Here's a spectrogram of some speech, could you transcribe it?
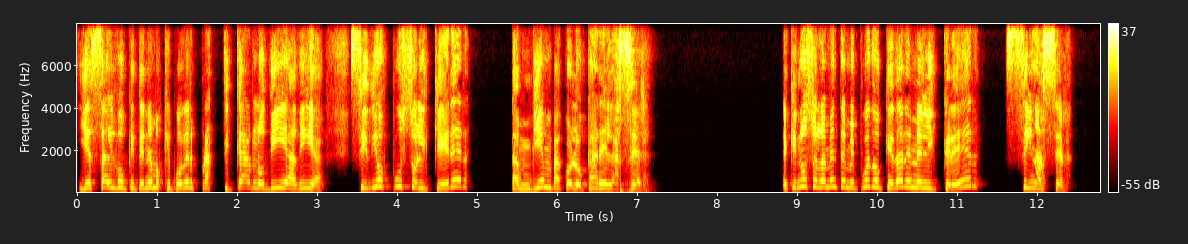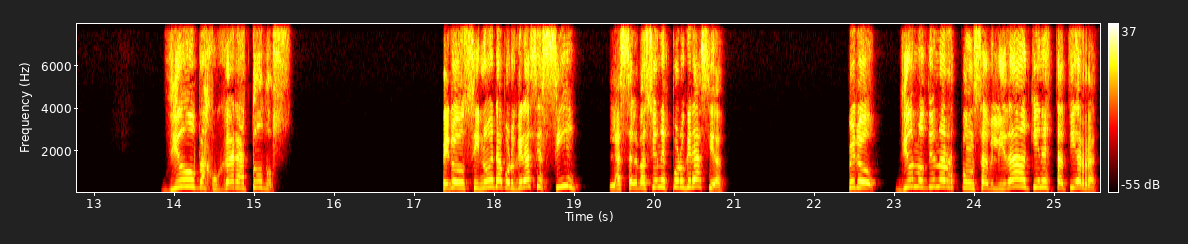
y, es algo que tenemos que poder practicarlo día a día. Si Dios puso el querer, también va a colocar el hacer. Es que no solamente me puedo quedar en el creer sin hacer. Dios va a juzgar a todos. Pero si no era por gracia, sí, la salvación es por gracia. Pero Dios nos dio una responsabilidad aquí en esta tierra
